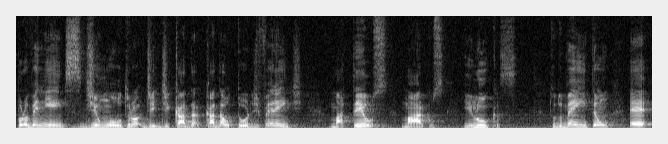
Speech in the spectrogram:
provenientes de um outro, de, de cada, cada autor diferente. Mateus, Marcos e Lucas. Tudo bem? Então, é,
